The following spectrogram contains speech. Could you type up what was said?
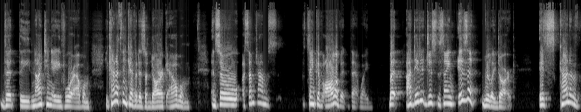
that the 1984 album. You kind of think of it as a dark album, and so I sometimes think of all of it that way. But I did it just the same. Isn't really dark. It's kind of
